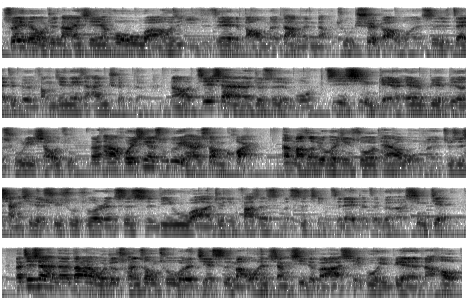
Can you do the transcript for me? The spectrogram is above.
所以呢，我就拿一些货物啊或是椅子之类的把我们的大门挡住，确保我们是在这个房间内是安全的。然后接下来呢，就是我寄信给了 Airbnb 的处理小组，那他回信的速度也还算快。他马上就回信说，他要我们就是详细的叙述说人事实地物啊，究竟发生什么事情之类的这个信件。那接下来呢，当然我就传送出我的解释嘛，我很详细的把它写过一遍。然后，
